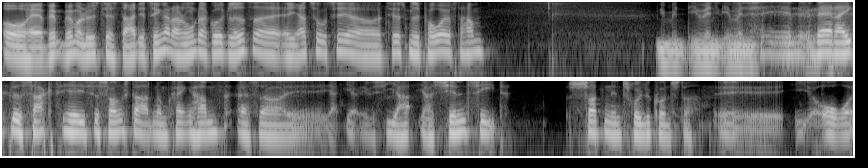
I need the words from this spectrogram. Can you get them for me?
Og uh, hvem, hvem har lyst til at starte? Jeg tænker, der er nogen, der har gået og glædet sig af jer to til at, til at smide på efter ham. Jamen, jamen, jamen, Øh, Hvad er der ikke blevet sagt her i sæsonstarten omkring ham? Altså, øh, jeg, jeg vil sige, jeg, jeg har sjældent set sådan en tryllekunstner øh, i over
